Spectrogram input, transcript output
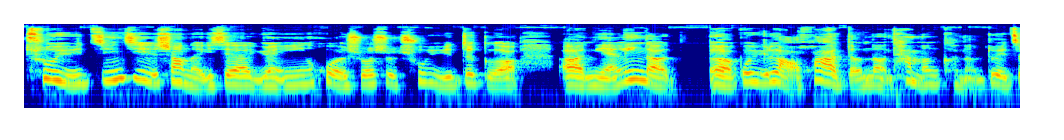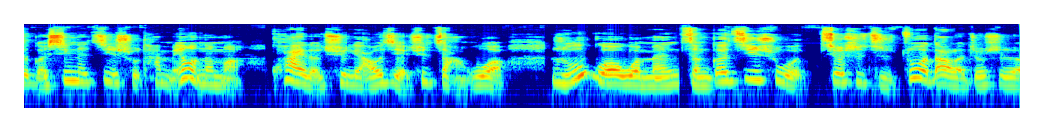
出于经济上的一些原因，或者说是出于这个呃年龄的。呃，过于老化等等，他们可能对这个新的技术，他没有那么快的去了解、去掌握。如果我们整个技术就是只做到了就是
